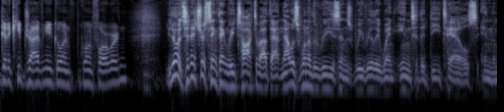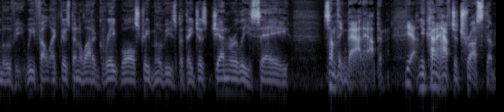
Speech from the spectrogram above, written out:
Going to keep driving you going going forward? You know, it's an interesting thing. We talked about that, and that was one of the reasons we really went into the details in the movie. We felt like there's been a lot of great Wall Street movies, but they just generally say something bad happened. Yeah. And you kind of have to trust them.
